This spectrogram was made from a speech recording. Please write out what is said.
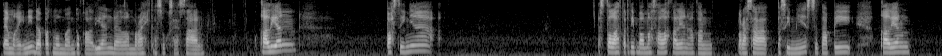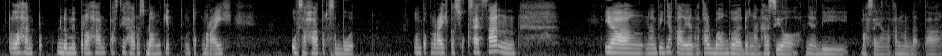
tema ini dapat membantu kalian dalam meraih kesuksesan kalian pastinya setelah tertimpa masalah kalian akan merasa pesimis tetapi kalian perlahan demi perlahan pasti harus bangkit untuk meraih usaha tersebut untuk meraih kesuksesan yang nantinya kalian akan bangga dengan hasilnya di masa yang akan mendatang.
